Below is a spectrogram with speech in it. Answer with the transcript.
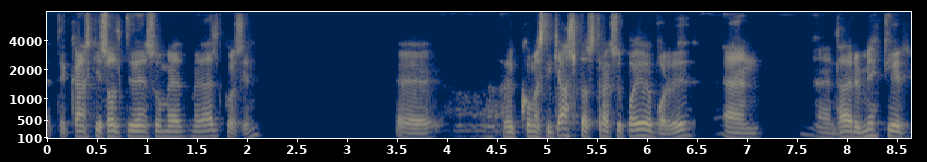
þetta er kannski svolítið eins og með, með eldgóðsinn, Eh, þau komast ekki alltaf strax upp á yfirborðið en, en það eru miklir,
